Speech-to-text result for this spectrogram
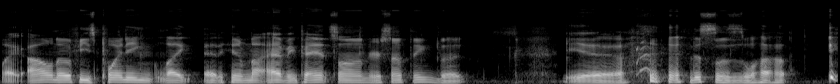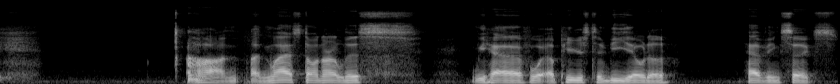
like, I don't know if he's pointing like at him not having pants on or something, but yeah, this was wild. Ah, and last on our list, we have what appears to be Yoda having sex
